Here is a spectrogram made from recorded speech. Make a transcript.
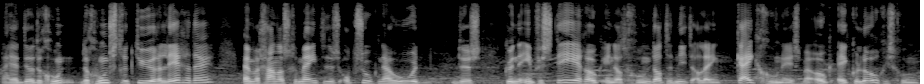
nou ja, de, de, groen, de groenstructuren liggen er. En we gaan als gemeente dus op zoek naar hoe we dus kunnen investeren ook in dat groen. Dat het niet alleen kijkgroen is, maar ook ecologisch groen.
